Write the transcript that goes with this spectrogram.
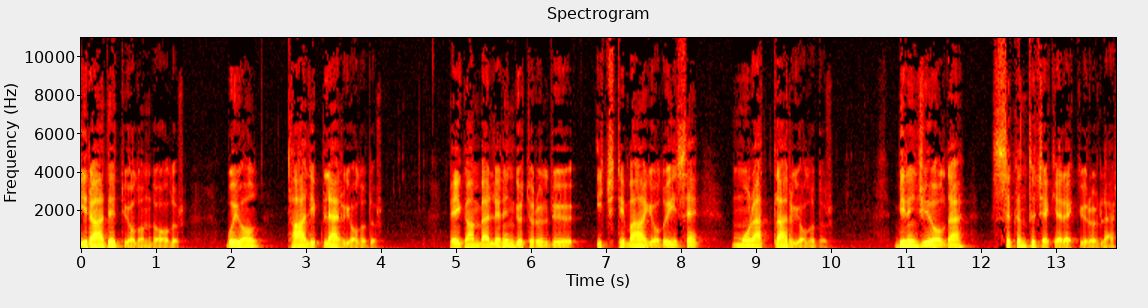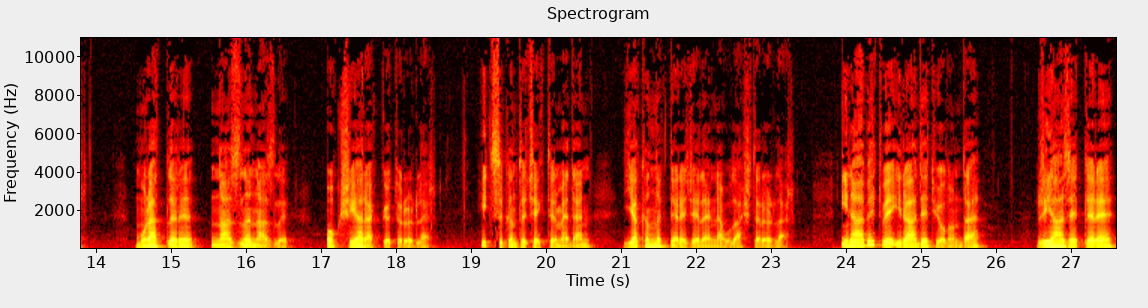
iradet yolunda olur. Bu yol talipler yoludur. Peygamberlerin götürüldüğü içtiba yolu ise muratlar yoludur. Birinci yolda sıkıntı çekerek yürürler. Muratları nazlı nazlı okşayarak götürürler. Hiç sıkıntı çektirmeden yakınlık derecelerine ulaştırırlar. İnabet ve iradet yolunda riyazetlere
